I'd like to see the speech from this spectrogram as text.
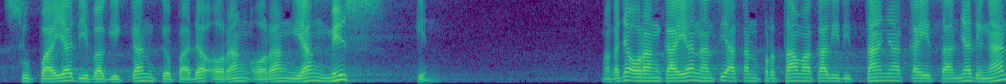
supaya dibagikan kepada orang-orang yang miskin. Makanya orang kaya nanti akan pertama kali ditanya kaitannya dengan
